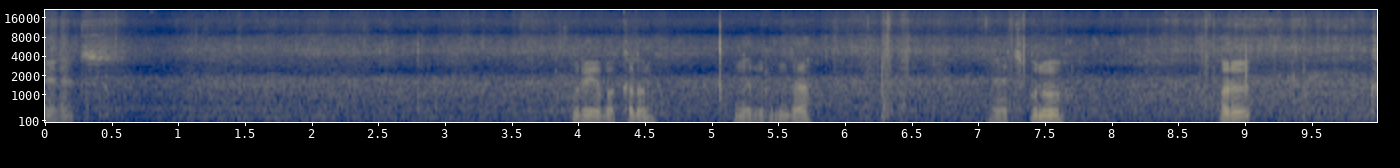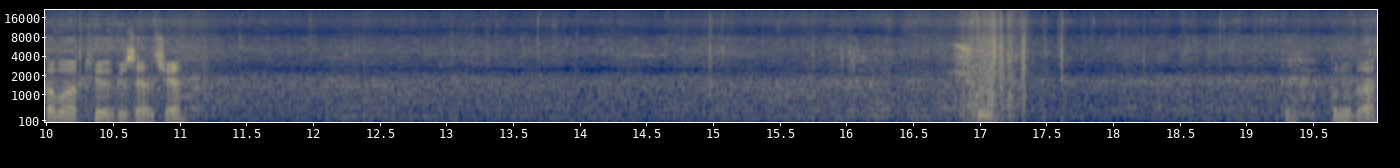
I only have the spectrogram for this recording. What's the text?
Evet. Buraya bakalım ne durumda. Evet bunu arı kabartıyor güzelce. Şu eh, bunu da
